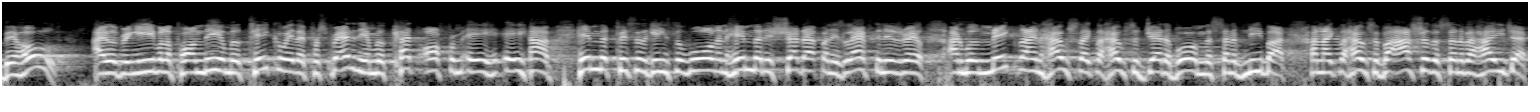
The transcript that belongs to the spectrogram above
Behold, I will bring evil upon thee, and will take away thy prosperity, and will cut off from Ahab him that pisseth against the wall, and him that is shut up and is left in Israel, and will make thine house like the house of Jeroboam the son of Nebat, and like the house of Baasha the son of Ahijah,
